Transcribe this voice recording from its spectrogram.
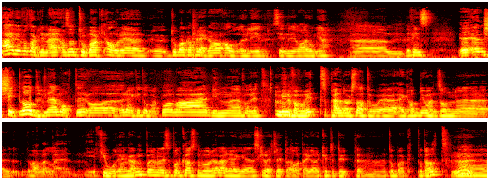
nei, vi får snakke litt mer. Altså, tobakk, alle eh, tobakk har prega alle våre liv siden vi var unge. Uh, det fins en shitload med måter å røyke tobakk på. Hva er din eh, favoritt? Min favoritt per dags dato eh, Jeg hadde jo en sånn eh, Det var vel eh, i fjor en gang på en av disse podkastene våre der jeg eh, skrøt litt av at jeg hadde kuttet ut uh, tobakk totalt. Mm. Uh,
